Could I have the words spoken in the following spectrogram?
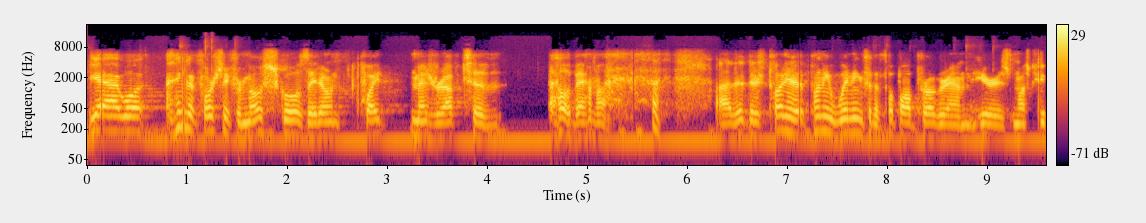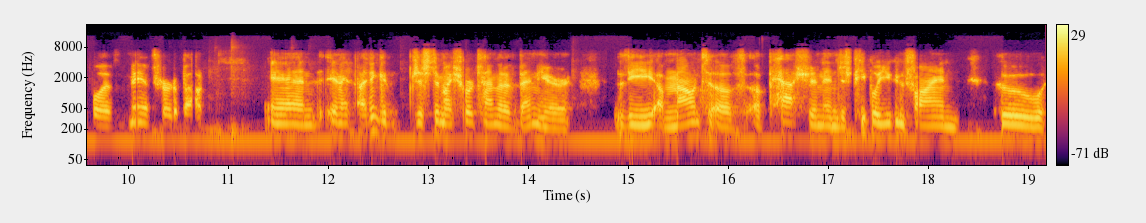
Yeah, well, I think unfortunately for most schools, they don't quite measure up to Alabama. uh, there's plenty of plenty of winning for the football program here, as most people have may have heard about. And and it, I think it, just in my short time that I've been here, the amount of, of passion and just people you can find who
